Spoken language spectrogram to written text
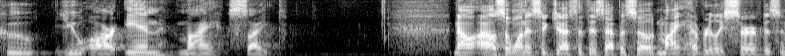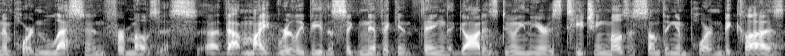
who you are in my sight. Now, I also want to suggest that this episode might have really served as an important lesson for Moses. Uh, that might really be the significant thing that God is doing here, is teaching Moses something important because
